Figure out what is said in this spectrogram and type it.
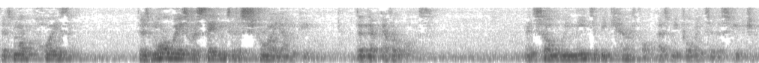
there's more poison, there's more ways for Satan to destroy young people than there ever was. And so we need to be careful as we go into this future.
